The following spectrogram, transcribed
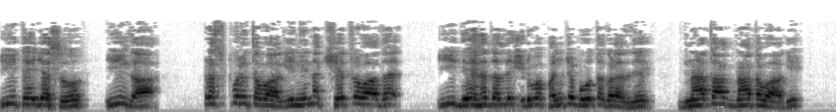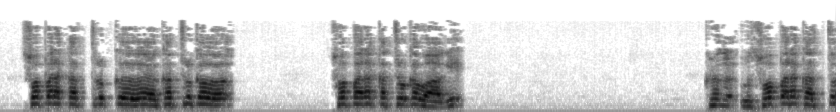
ಈ ತೇಜಸ್ಸು ಈಗ ಪ್ರಸ್ಫುರಿತವಾಗಿ ನಿನ್ನ ಕ್ಷೇತ್ರವಾದ ಈ ದೇಹದಲ್ಲಿ ಇರುವ ಪಂಚಭೂತಗಳಲ್ಲಿ ಜ್ಞಾತಾಜ್ಞಾತವಾಗಿ, ಸ್ವಪರ ಕರ್ತೃಕ ಕರ್ತೃಕ, ಸ್ವಪರ ಕರ್ತೃಕವಾಗಿ, ಸ್ವಪರ ಕರ್ತೃ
